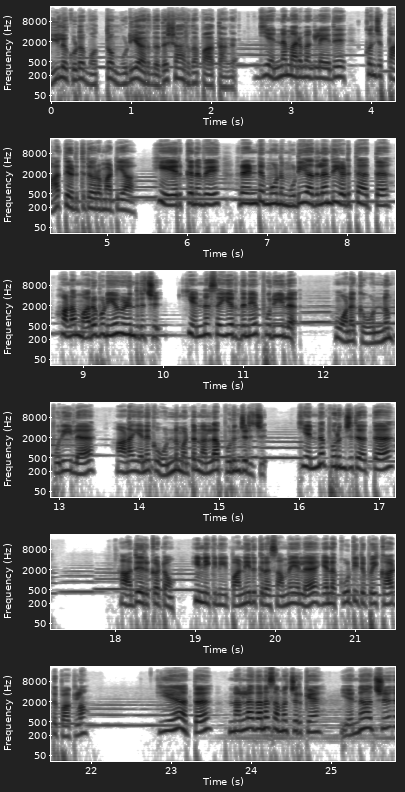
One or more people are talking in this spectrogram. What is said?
டீல கூட மொத்தம் முடியா இருந்ததை சாரதா பார்த்தாங்க. என்ன மருமகளே இது? கொஞ்சம் பார்த்து எடுத்துட்டு வர மாட்டியா? ஏற்கனவே ரெண்டு மூணு முடி அதுல இருந்து எடுத்த அத்தை. ஆனா மறுபடியும் விழுந்துருச்சு. என்ன செய்யறதுனே புரியல. உனக்கு ஒன்னும் புரியல. ஆனா எனக்கு ஒன்னு மட்டும் நல்லா புரிஞ்சிருச்சு. என்ன புரிஞ்சுது அத்த? அது இருக்கட்டும். இன்னைக்கு நீ பண்ணிருக்கிற சமையல என்னை கூட்டிட்டு போய் காட்டு பார்க்கலாம். ஏன் அத்த? நல்லா தானே சமைச்சிருக்கேன். என்னாச்சு?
